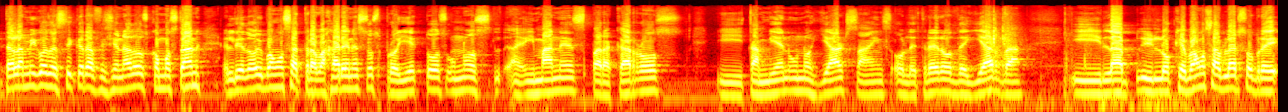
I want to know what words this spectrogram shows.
tal amigos de Sticker Aficionados? ¿Cómo están? El día de hoy vamos a trabajar en estos proyectos, unos eh, imanes para carros y también unos yard signs o letreros de yarda. Y, lo que vamos a hablar sobre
